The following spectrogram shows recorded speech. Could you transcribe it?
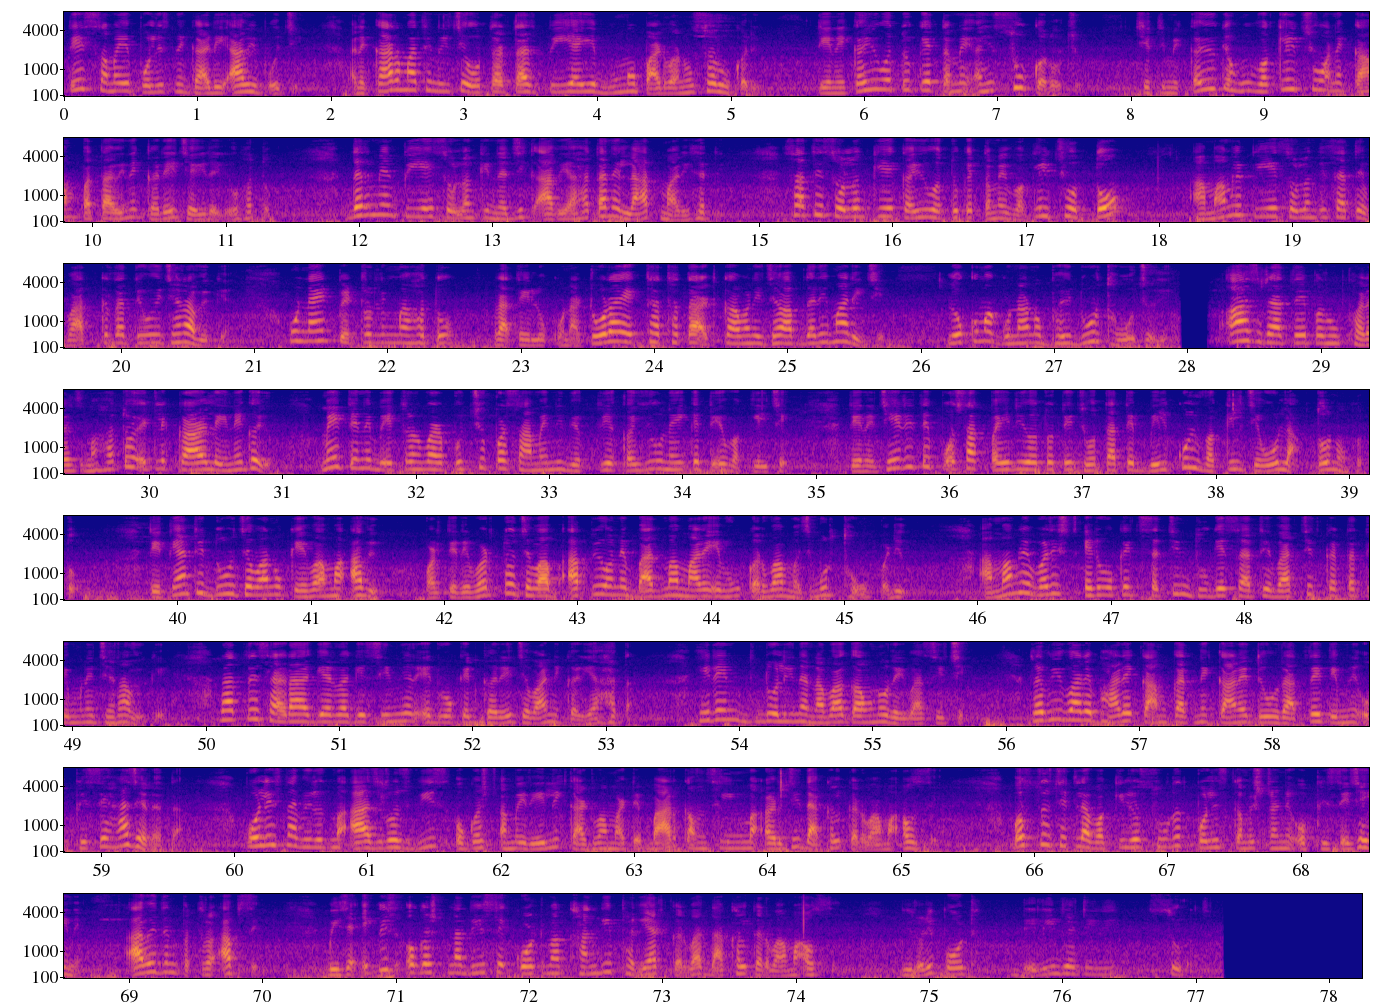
તે સમયે પોલીસની ગાડી આવી પહોંચી અને કારમાંથી નીચે ઉતરતા જ પીઆઈએ બૂમો પાડવાનું શરૂ કર્યું. તેને કહ્યું હતું કે, તમે અહીં શું કરો છો? જેથી મેં કહ્યું કે, હું વકીલ છું અને કામ પતાવીને ઘરે જઈ રહ્યો હતો. દરમિયાન પીઆઈ સોલંકી નજીક આવ્યા હતા અને લાત મારી હતી. સાથે સોલંકીએ કહ્યું હતું કે, તમે વકીલ છો તો? આ મામલે પીઆઈ સોલંકી સાથે વાત કરતાં તેઓએ જણાવ્યું કે, હું નાઇટ પેટ્રોલિંગમાં હતો. રાતે લોકોના ટોળા એકઠા થતાં અટકાવવાની જવાબદારી મારી છે. લોકોમાં ગુનાનો ભય દૂર થવો જોઈએ. આજ રાત્રે પણ હું ફરજમાં હતો એટલે કાર લઈને ગયો. મેં તેને બે ત્રણ વાર પૂછ્યું, પણ સામેની વ્યક્તિએ કહ્યું નહીં કે તે વકીલ છે. તેને જે રીતે પોશાક પહેર્યો હતો તે જોતાં તે બિલકુલ વકીલ જેવો લાગતો નહોતો. તે ત્યાંથી દૂર જવાનું કહેવામાં આવ્યું, પણ તેને વળતો જવાબ આપ્યો અને બાદમાં મારે એવું કરવા મજબૂર થવું પડ્યું. આ મામલે વરિષ્ઠ એડવોકેટ સચિન ધુગે સાથે વાતચીત કરતાં તેમણે જણાવ્યું કે, રાત્રે સાડા અગિયાર વાગે સિનિયર એડવોકેટ ઘરે જવા નીકળ્યા હતા. હિરેન ડિંડોલીના નવા ગામનો રહેવાસી છે. રવિવારે ભારે કામકાજને કારણે તેઓ રાત્રે તેમની ઓફિસે હાજર હતા. પોલીસના વિરોધમાં આજરોજ વીસ ઓગસ્ટ અમે રેલી કાઢવા માટે બાર કાઉન્સિલિંગમાં અરજી દાખલ કરવામાં આવશે. બસો જેટલા વકીલો સુરત પોલીસ કમિશનરની ઓફિસે જઈને આવેદનપત્ર આપશે. બીજા એકવીસ ઓગસ્ટના દિવસે કોર્ટમાં ખાનગી ફરિયાદ કરવા દાખલ કરવામાં આવશે. Bureau report, daily India TV, Surat.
